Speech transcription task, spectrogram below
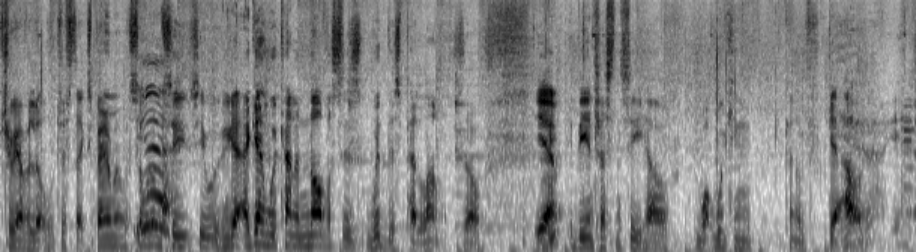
Should we have a little just experiment with some of them, see, see what we can get? Again, we're kind of novices with this pedal, aren't we? So Yeah. it'd be interesting to see how what we can kind of get out of it. Yeah.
